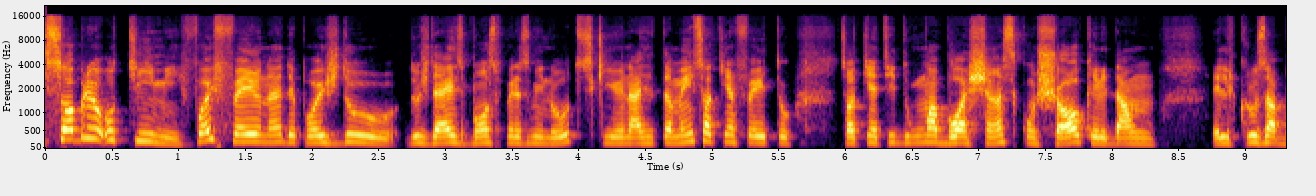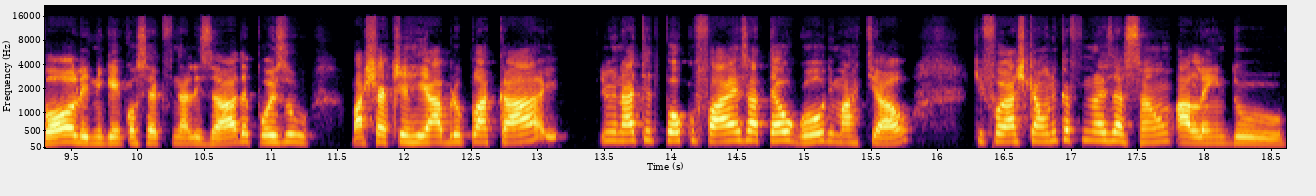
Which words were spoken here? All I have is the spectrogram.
sobre o time, foi feio, né? Depois do, dos 10 bons primeiros minutos, que o United também só tinha feito, só tinha tido uma boa chance com o Shaw, que ele dá um. Ele cruza a bola e ninguém consegue finalizar. Depois o Bachatieri abre o placar e o United pouco faz até o gol de Martial, que foi, acho que, a única finalização, além do.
